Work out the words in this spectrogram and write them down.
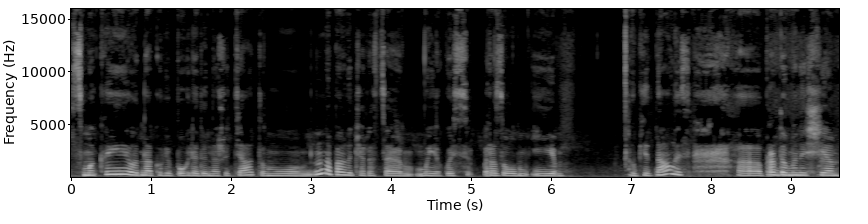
Смаки, однакові погляди на життя, тому ну, напевно через це ми якось разом і об'єднались. Е, Правда, в мене ще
